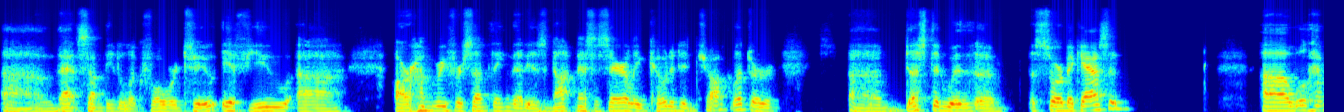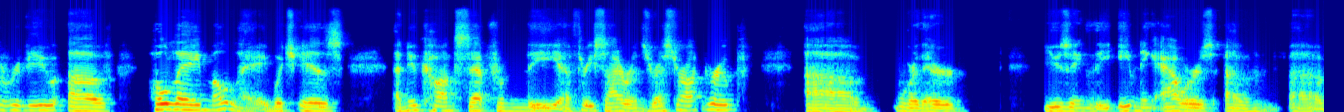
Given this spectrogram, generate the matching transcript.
uh, that's something to look forward to. If you uh, are hungry for something that is not necessarily coated in chocolate or uh, dusted with uh, ascorbic acid, uh, we'll have a review of Hole Mole, which is a new concept from the uh, Three Sirens restaurant group, where they're using the evening hours of uh,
